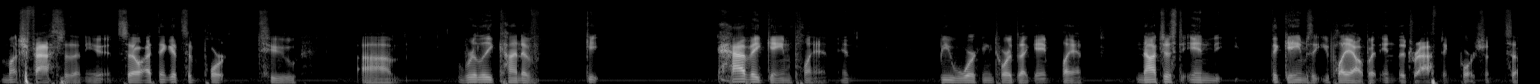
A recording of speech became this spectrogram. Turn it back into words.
much faster than you. And so I think it's important to um, really kind of get, have a game plan and be working towards that game plan, not just in the games that you play out, but in the drafting portion. So,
